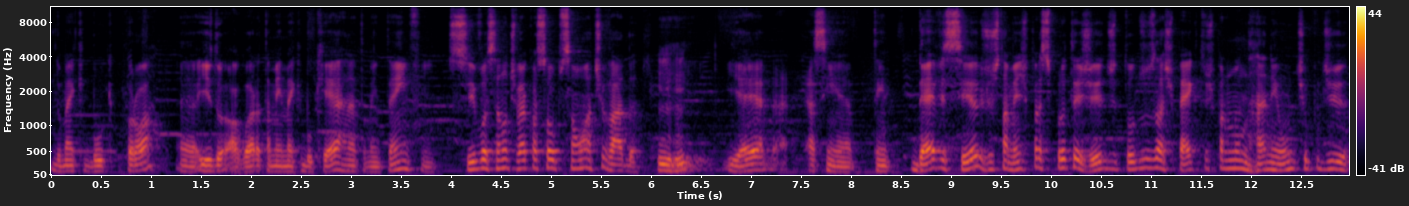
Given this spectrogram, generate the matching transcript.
do MacBook Pro é, e do, agora também MacBook Air, né? Também tem, enfim. Se você não tiver com essa opção ativada. Uhum. E, e, é assim, é, tem, deve ser justamente para se proteger de todos os aspectos para não dar nenhum tipo de,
